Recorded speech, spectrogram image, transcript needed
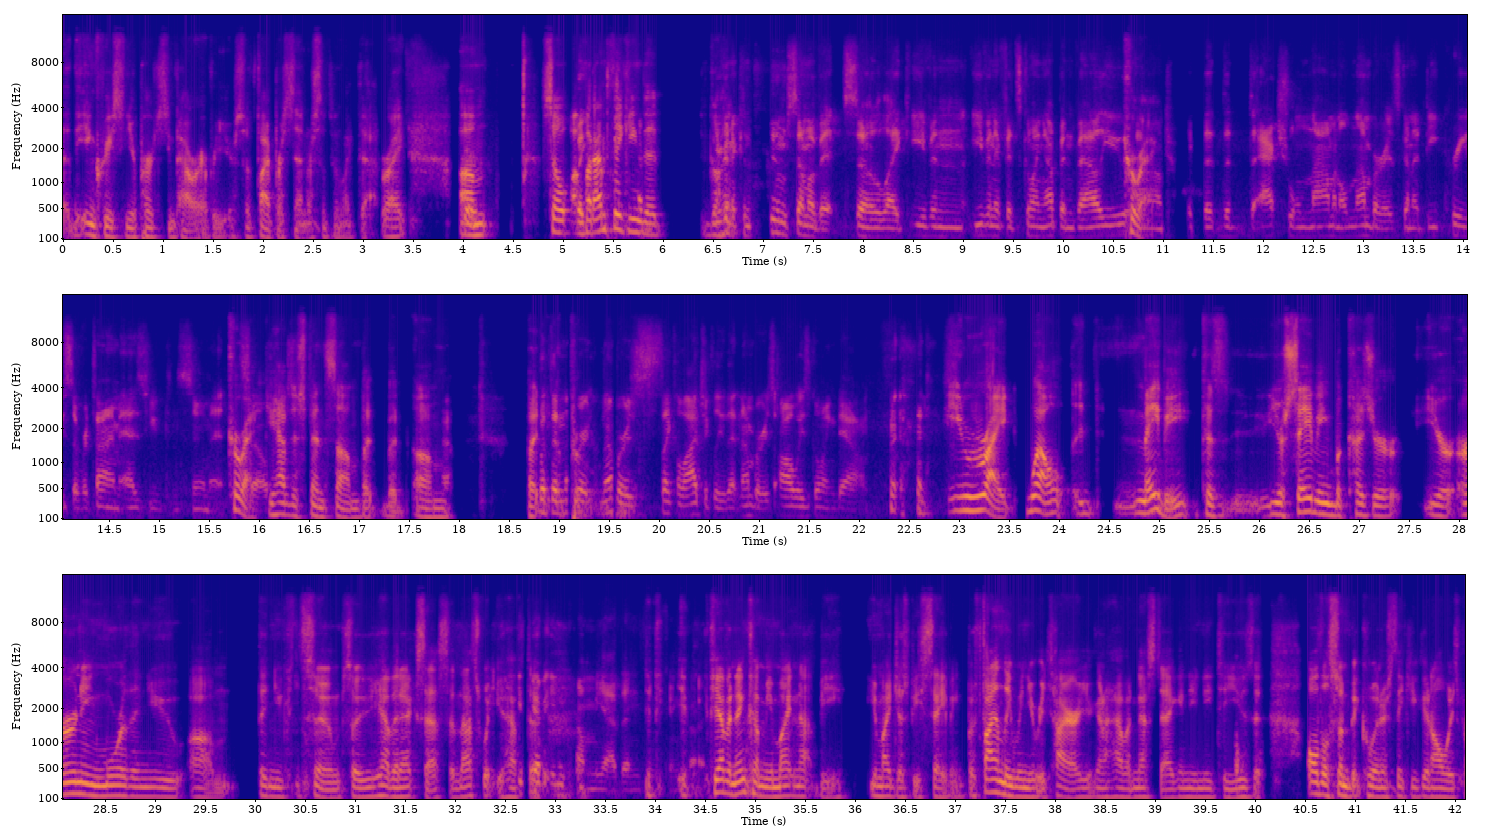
the, the increase in your purchasing power every year so 5% or something like that right sure. um so but, but I'm thinking that Go you're going to consume some of it. So like even even if it's going up in value, correct. Um, the, the, the actual nominal number is going to decrease over time as you consume it. Correct. So, you have to spend some, but but um, yeah. but but the number number is psychologically that number is always going down. you're right. Well, maybe because you're saving because you're you're earning more than you um than you consume. So you have an excess, and that's what you have if to. You have income, yeah. Then if, if, if, you have an income, you might not be you might just be saving. But finally, when you retire, you're going to have a nest egg and you need to use it. Although some Bitcoiners think you can always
